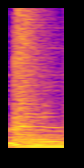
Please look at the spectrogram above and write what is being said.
Bye.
